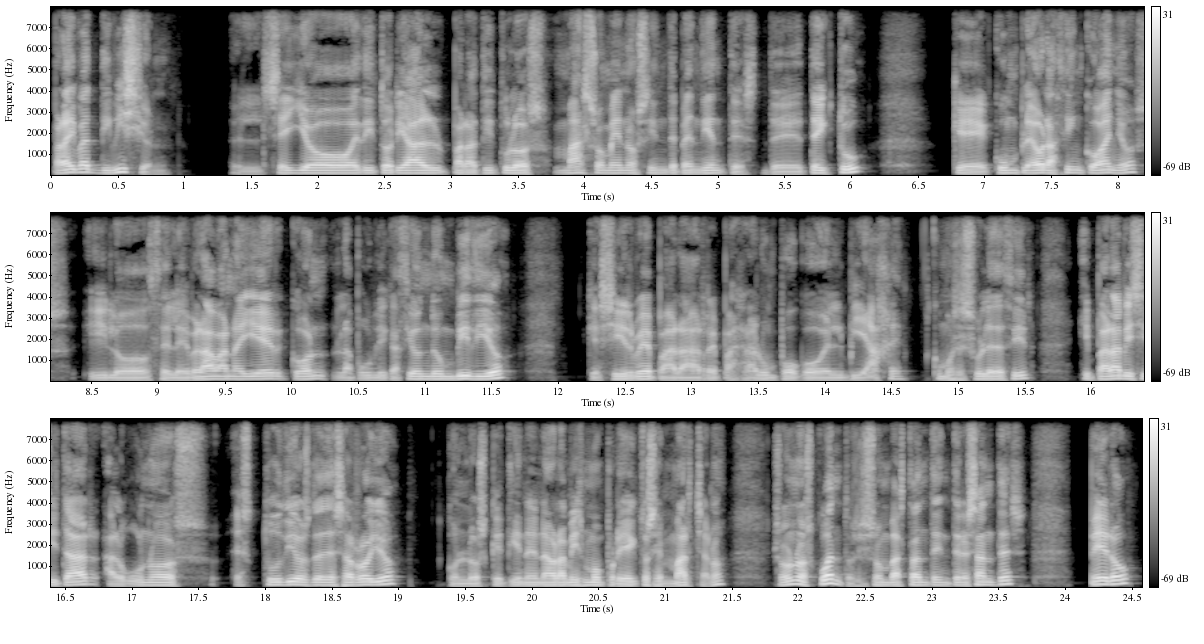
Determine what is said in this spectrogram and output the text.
Private Division, el sello editorial para títulos más o menos independientes de Take Two, que cumple ahora cinco años y lo celebraban ayer con la publicación de un vídeo que sirve para repasar un poco el viaje, como se suele decir, y para visitar algunos estudios de desarrollo con los que tienen ahora mismo proyectos en marcha, ¿no? Son unos cuantos y son bastante interesantes, pero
